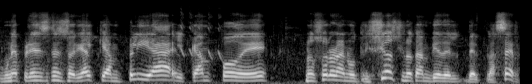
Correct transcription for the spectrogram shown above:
una experiencia sensorial que amplía el campo de no solo la nutrición, sino también del, del placer.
